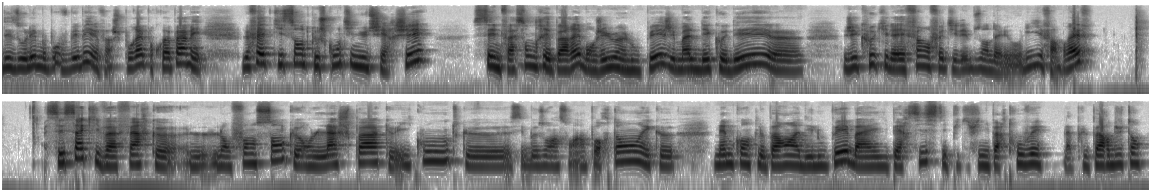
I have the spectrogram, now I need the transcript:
désolé mon pauvre bébé, enfin je pourrais, pourquoi pas, mais le fait qu'il sente que je continue de chercher, c'est une façon de réparer. Bon, j'ai eu un loupé, j'ai mal décodé. J'ai cru qu'il avait faim, en fait, il a besoin d'aller au lit. Enfin bref, c'est ça qui va faire que l'enfant sent qu'on ne lâche pas, qu'il compte, que ses besoins sont importants et que même quand le parent a des loupés, bah, il persiste et puis qu'il finit par trouver la plupart du temps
